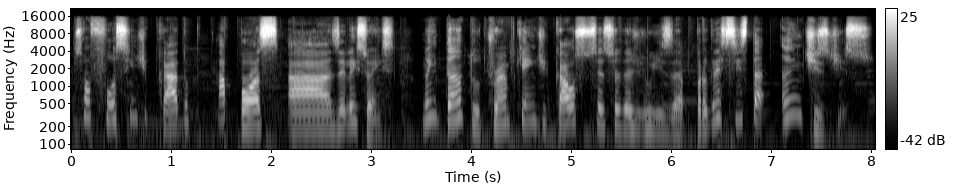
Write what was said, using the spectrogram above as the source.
só fosse indicado após as eleições. No entanto, Trump quer indicar o sucessor da juíza progressista antes disso.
